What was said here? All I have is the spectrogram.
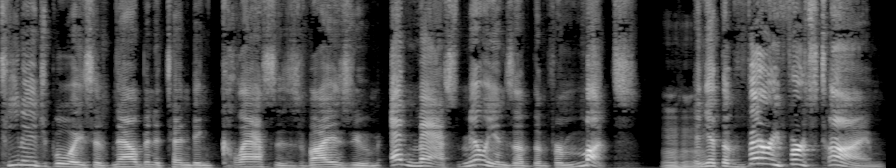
Teenage boys have now been attending classes via Zoom en masse, millions of them for months. Hmm And yet, the very first time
